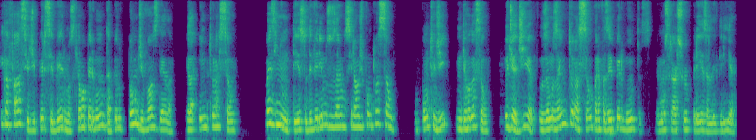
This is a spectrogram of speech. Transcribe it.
fica fácil de percebermos que é uma pergunta pelo tom de voz dela, pela entonação. Mas em um texto deveríamos usar um sinal de pontuação, o ponto de interrogação. No dia a dia, usamos a entonação para fazer perguntas, demonstrar surpresa, alegria,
